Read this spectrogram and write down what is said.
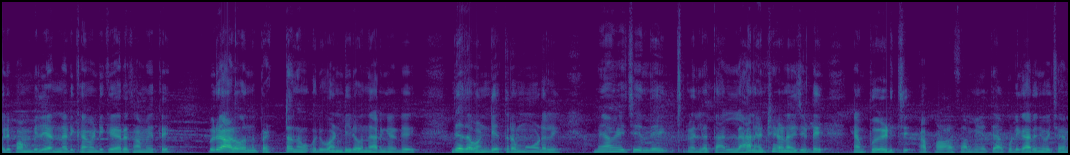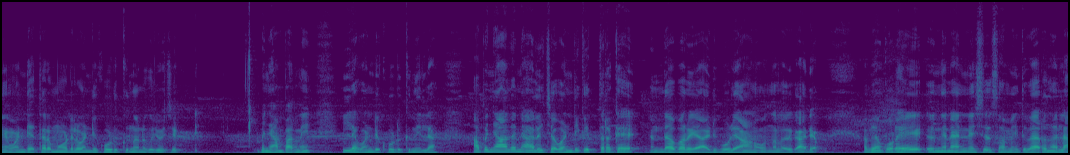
ഒരു പമ്പിൽ എണ്ണ അടിക്കാൻ വേണ്ടി കയറിയ സമയത്ത് ഒരാൾ വന്ന് പെട്ടെന്ന് ഒരു വണ്ടിയിൽ വന്ന് ഇറങ്ങിയിട്ട് ഇതേതാ വണ്ടി? എത്ര മോഡൽ അപ്പം ഞാൻ ചോദിച്ചു എന്ത് നല്ല തല്ലാനായിട്ടാണ് വെച്ചിട്ട് ഞാൻ പേടിച്ച്. അപ്പോൾ ആ സമയത്ത് ആ പുള്ളിക്കാരൻ ചോദിച്ചാണെങ്കിൽ വണ്ടി എത്ര മോഡൽ വണ്ടി കൊടുക്കുന്നുണ്ടൊക്കെ ചോദിച്ചു. അപ്പം ഞാൻ പറഞ്ഞേ ഇല്ല വണ്ടി കൊടുക്കുന്നില്ല. അപ്പം ഞാൻ തന്നെ ആലോചിച്ച വണ്ടിക്ക് ഇത്രയൊക്കെ എന്താ പറയുക അടിപൊളിയാണോ? എന്നുള്ളൊരു കാര്യം. അപ്പോൾ ഞാൻ കുറേ ഇങ്ങനെ അന്വേഷിച്ച സമയത്ത് വേറെ ഒന്നുമല്ല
